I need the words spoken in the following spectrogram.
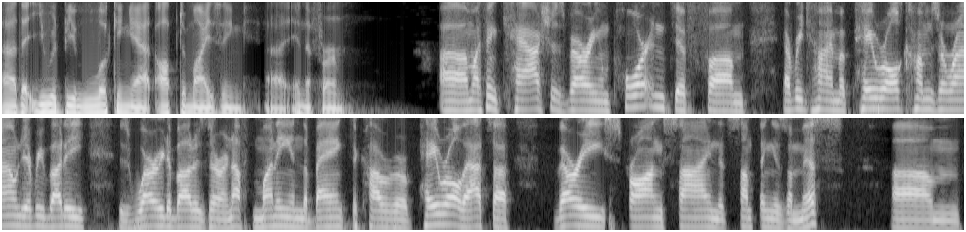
uh, that you would be looking at optimizing uh, in a firm? Um, I think cash is very important. If um, every time a payroll comes around, everybody is worried about is there enough money in the bank to cover a payroll, that's a very strong sign that something is amiss. Um,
